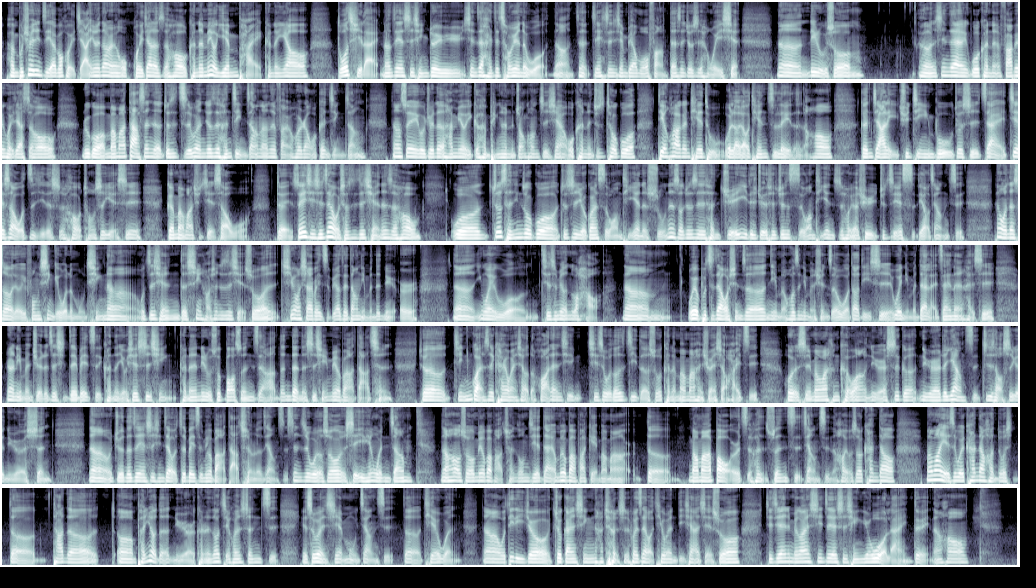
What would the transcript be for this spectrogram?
很不确定自己要不要回家。因为当然我回家的时候，可能没有烟牌，可能要。躲起来，那这件事情对于现在还在抽烟的我，那这这件事情先不要模仿，但是就是很危险。那例如说，嗯，现在我可能发病回家时候，如果妈妈大声的，就是质问，就是很紧张，那那反而会让我更紧张。那所以我觉得还没有一个很平衡的状况之下，我可能就是透过电话跟贴图，我聊聊天之类的，然后跟家里去进一步，就是在介绍我自己的时候，同时也是跟妈妈去介绍我。对，所以其实在我消失之前，那时候我就曾经做过就是有关死亡体验的书。那时候就是很决意的觉得是就是死亡体验之后要去就直接死掉这样子。但我那时候有一封信给我的母亲，那我之前的信好像就是写说希望下辈子不要再当你们的女儿。那因为我其实没有那么好，那我也不知道我选择你们或是你们选择我到底是为你们带来灾难还是。让你们觉得这些这辈子可能有些事情，可能例如说抱孙子啊等等的事情没有办法达成，就尽管是开玩笑的话，但其其实我都是记得说，可能妈妈很喜欢小孩子，或者是妈妈很渴望女儿是个女儿的样子，至少是一个女儿身。那我觉得这件事情在我这辈子没有办法达成了，这样子，甚至我有时候写一篇文章，然后说没有办法传宗接代，我没有办法给妈妈的妈妈抱儿子和孙子这样子，然后有时候看到。妈妈也是会看到很多的他的呃朋友的女儿可能都结婚生子，也是会很羡慕这样子的贴文。那我弟弟就就甘心，他就是会在我贴文底下写说：“姐姐没关系，这些事情由我来。”对，然后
